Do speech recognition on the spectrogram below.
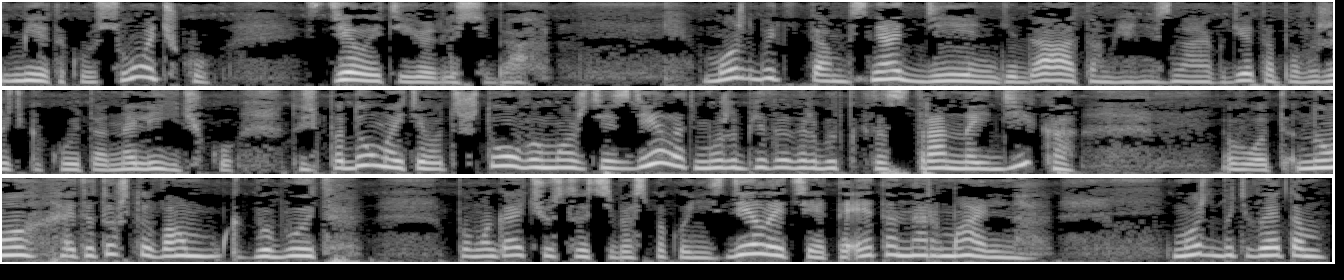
имея такую сумочку, сделайте ее для себя. Может быть, там снять деньги, да, там, я не знаю, где-то положить какую-то наличку. То есть подумайте, вот что вы можете сделать. Может быть, это будет как-то странно и дико, вот. Но это то, что вам как бы будет помогать чувствовать себя спокойнее. Сделайте это, это нормально. Может быть, в этом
